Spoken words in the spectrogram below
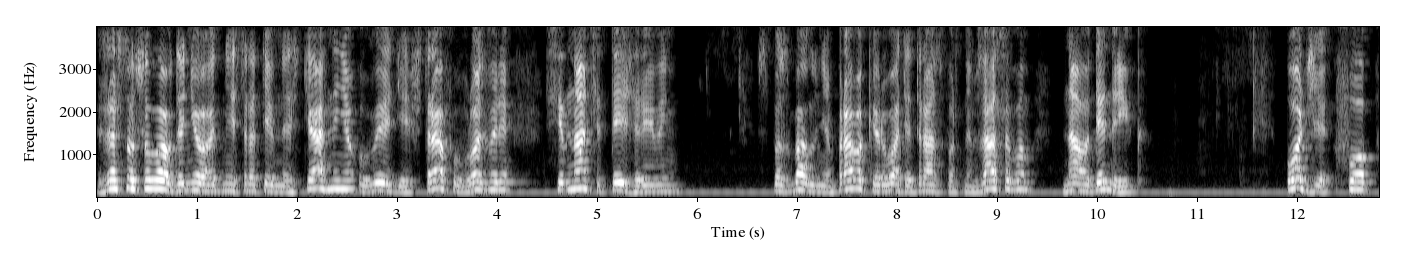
застосував до нього адміністративне стягнення у виді штрафу в розмірі 17 тисяч гривень з позбавленням права керувати транспортним засобом на один рік. Отже, ФОП,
